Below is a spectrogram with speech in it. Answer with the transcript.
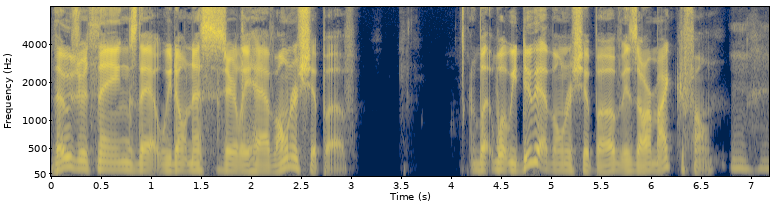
Those are things that we don't necessarily have ownership of. But what we do have ownership of is our microphone. Mm-hmm.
